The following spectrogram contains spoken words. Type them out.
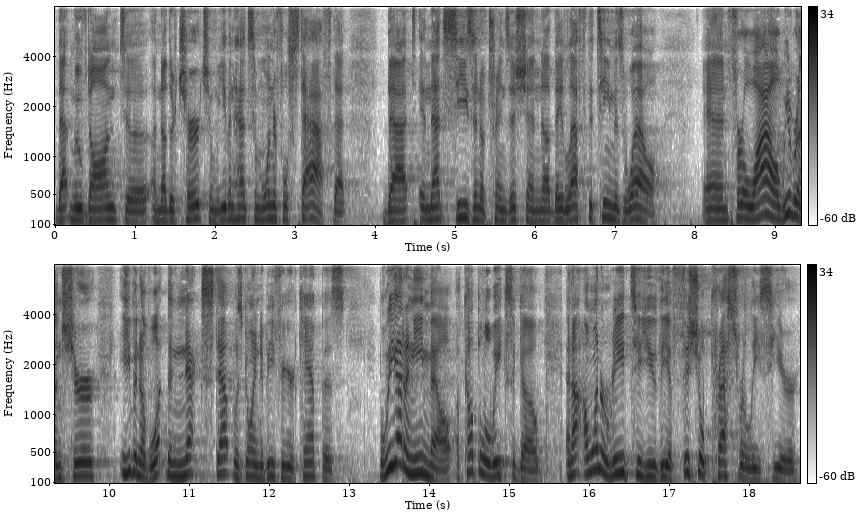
that moved on to another church, and we even had some wonderful staff that, that in that season of transition, uh, they left the team as well. And for a while, we were unsure even of what the next step was going to be for your campus. But we got an email a couple of weeks ago, and I, I want to read to you the official press release here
